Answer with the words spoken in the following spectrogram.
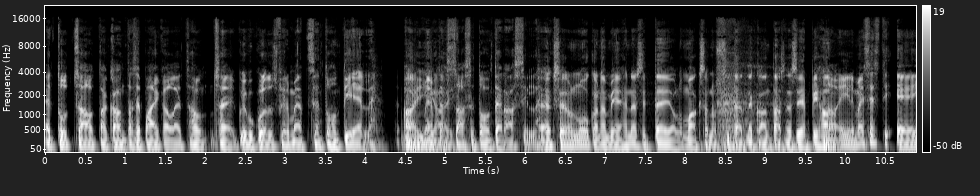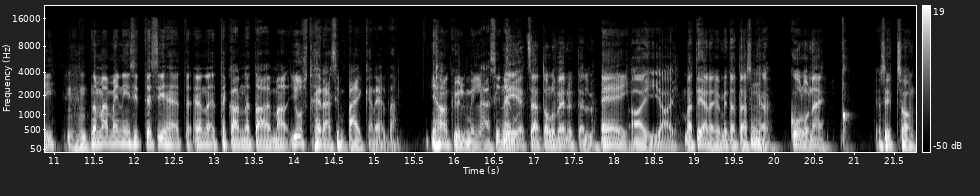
Että tuut saa ottaa kantaa se paikalle, että se on se joku kuljetusfirma jätti sen tuohon tielle. Ai, Meidän ai. saa se tuohon terassille. Eikö se on nuukana miehenä sitten ei ollut maksanut sitä, että ne kantaa sen siihen pihalle? No ilmeisesti ei. Mhm. Mm-hmm. No mä menin sitten siihen, että, että kannetaan. ja Mä just heräsin päikkäreiltä. Ihan kylmillään sinne. Niin, että sä et ollut venytellyt? Ei. Ai ai. Mä tiedän jo, mitä tässä mm. käy. Kuuluu näin. Ja sit se on,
